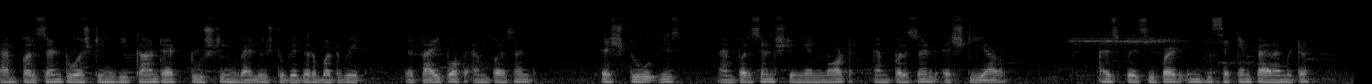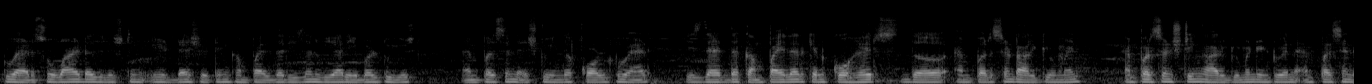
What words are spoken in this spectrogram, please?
ampersand to a string. We can't add two string values together but wait. The type of ampersand h2 is ampersand string and not ampersand str as specified in the second parameter to add. So why does listing 8-18 compile? The reason we are able to use ampersand s2 in the call to add is that the compiler can coerce the ampersand argument ampersand string argument into an ampersand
